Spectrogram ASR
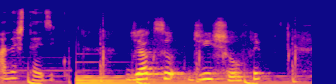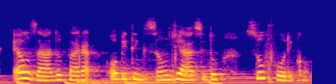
anestésico. Dióxido de enxofre é usado para obtenção de ácido sulfúrico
